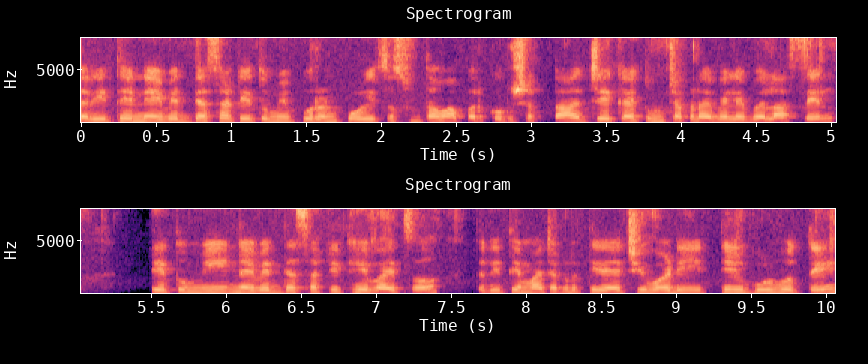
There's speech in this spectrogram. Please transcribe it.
तर इथे नैवेद्यासाठी तुम्ही पुरणपोळीचा सुद्धा वापर करू शकता. जे काय तुमच्याकडे अवेलेबल असेल ते तुम्ही नैवेद्यासाठी ठेवायचं. तर इथे माझ्याकडे तिळ्याची वडी तिळगुळ होते.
